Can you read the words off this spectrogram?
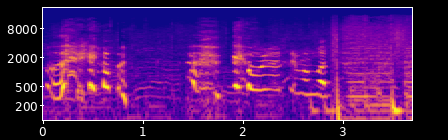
Joder, qué bueno. Qué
